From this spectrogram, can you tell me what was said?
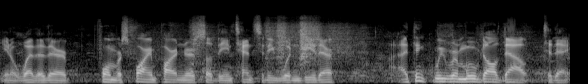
you know whether they're former sparring partners, so the intensity wouldn't be there, I think we removed all doubt today.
